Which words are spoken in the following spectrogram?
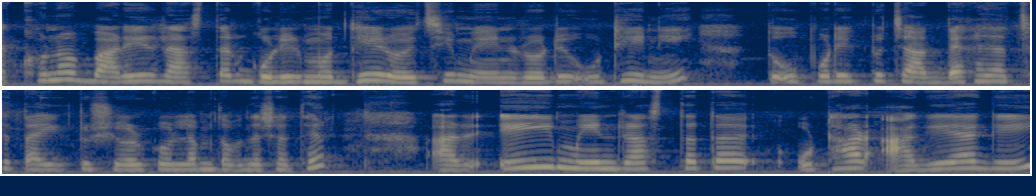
এখনও বাড়ির রাস্তার গলির মধ্যেই রয়েছি মেন রোডে উঠিনি। তো উপরে একটু চাঁদ দেখা যাচ্ছে, তাই একটু শেয়ার করলাম তোমাদের সাথে। আর এই মেন রাস্তাটা ওঠার আগে আগেই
